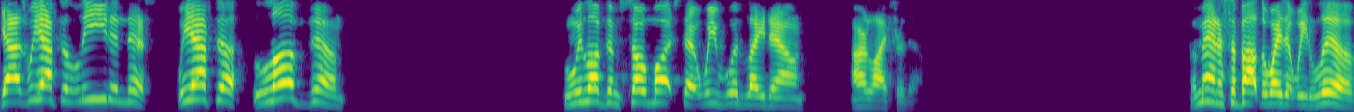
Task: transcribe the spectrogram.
Guys, we have to lead in this. We have to love them. When we love them so much that we would lay down our life for them. But man, it's about the way that we live.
